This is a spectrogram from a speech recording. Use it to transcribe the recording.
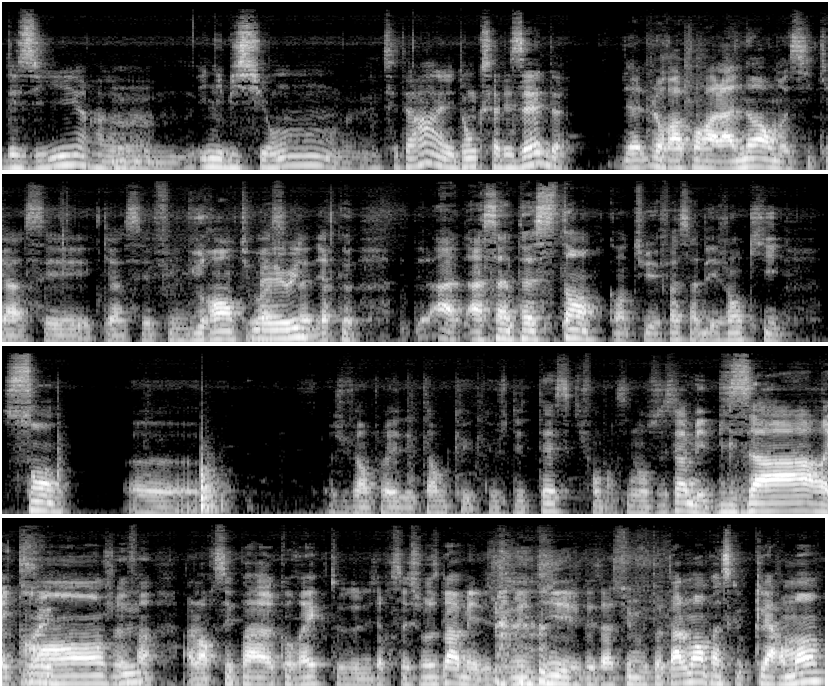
désir, euh, Mm. inhibition, etc. Et donc ça les aide. Il y a le rapport à la norme aussi qui est assez, qui est assez fulgurant, tu vois. Mais oui. C'est-à-dire que à, à cet instant, quand tu es face à des gens qui sont, je vais employer des termes que, que je déteste, qui font partie de mon social, mais bizarres, étranges. Mhm. Enfin, alors c'est pas correct de dire ces choses-là, mais je les dis et je les assume totalement parce que clairement,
